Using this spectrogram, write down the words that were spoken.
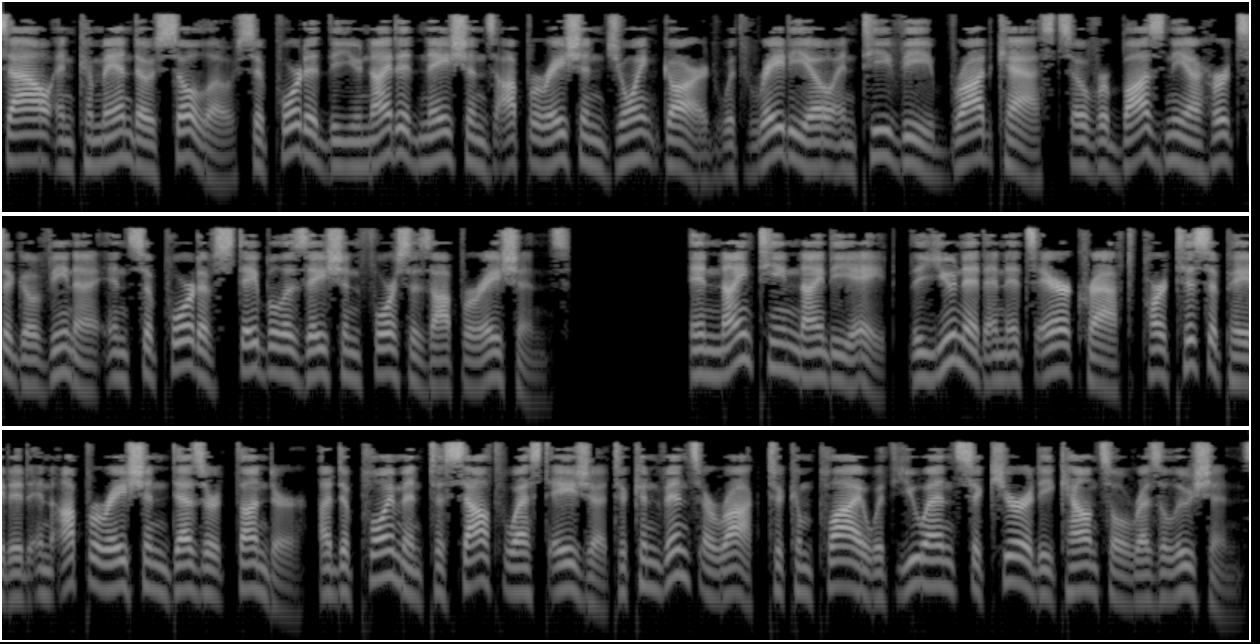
SOW and Commando Solo supported the United Nations Operation Joint Guard with radio and TV broadcasts over Bosnia-Herzegovina in support of Stabilization Forces operations. In 1998, the unit and its aircraft participated in Operation Desert Thunder, a deployment to Southwest Asia to convince Iraq to comply with UN Security Council resolutions.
